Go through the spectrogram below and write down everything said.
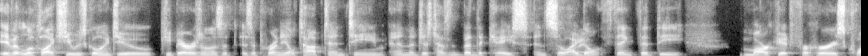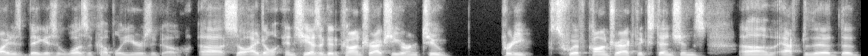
if it looked like she was going to keep Arizona as a, as a perennial top ten team, and that just hasn't been the case. And so I don't think that the market for her is quite as big as it was a couple of years ago. Uh, so I don't, and she has a good contract. She earned two pretty swift contract extensions um, after the the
